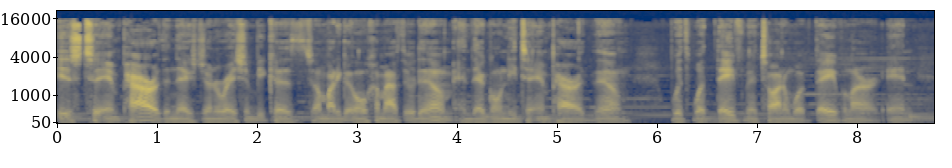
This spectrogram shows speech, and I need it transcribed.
is to empower the next generation because somebody gonna come after them and they're gonna need to empower them with what they've been taught and what they've learned and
